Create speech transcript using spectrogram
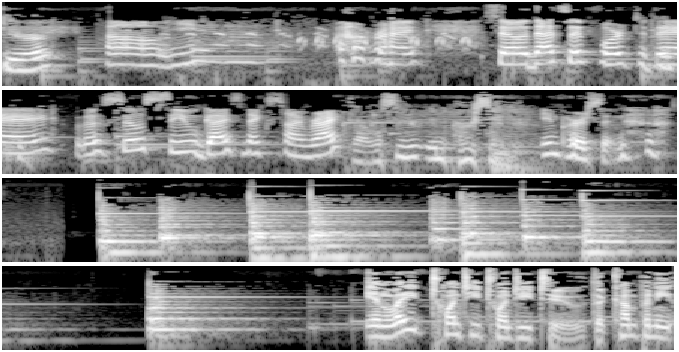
here. oh yeah. All right. So that's it for today. We'll still see you guys next time, right? Yeah, we'll see you in person. In person. In late 2022, the company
